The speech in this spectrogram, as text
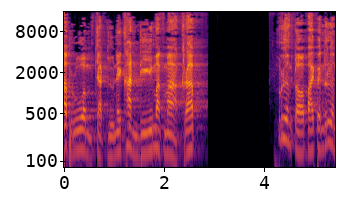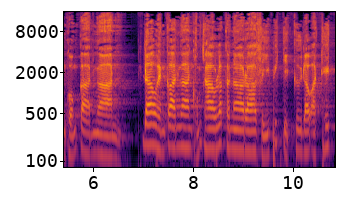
าพรวมจัดอยู่ในขั้นดีมากๆครับ เรื่องต่อไปเป็นเรื่องของการงาน ดาวแห่งการงานของชาวลัคนาราศีพิจิกคือดาวอาทิตย์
